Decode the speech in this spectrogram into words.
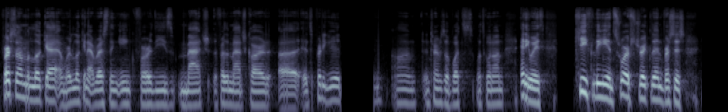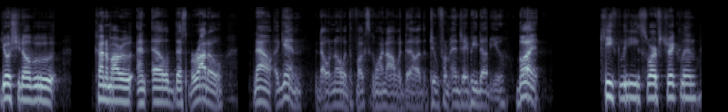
first one I'm gonna look at, and we're looking at Wrestling Inc. for these match for the match card. Uh, it's pretty good on in terms of what's what's going on. Anyways, Keith Lee and Swerve Strickland versus Yoshinobu Kanemaru and El Desperado. Now, again, don't know what the fuck's going on with the other two from NJPW, but Keith Lee, Swerve Strickland,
